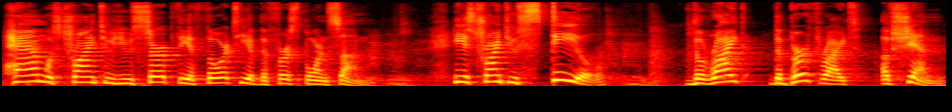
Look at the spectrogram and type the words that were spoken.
Ham was trying to usurp the authority of the firstborn son. He is trying to steal the right, the birthright of Shem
